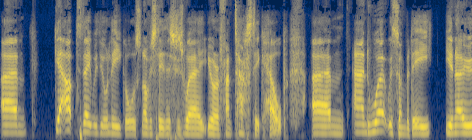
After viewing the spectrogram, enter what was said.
Um, get up to date with your legals. And obviously this is where you're a fantastic help. Um, and work with somebody, you know,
